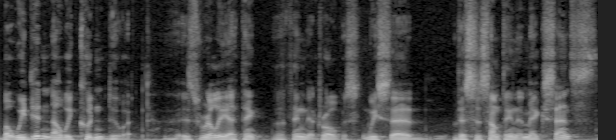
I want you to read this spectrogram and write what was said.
but we didn't know we couldn't do it. Is really, I think, the thing that drove us. We said, this is something that makes sense.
